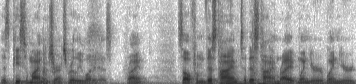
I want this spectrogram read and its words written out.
Is peace of mind insurance really what it is, right? So from this time to this time, right, when your when your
